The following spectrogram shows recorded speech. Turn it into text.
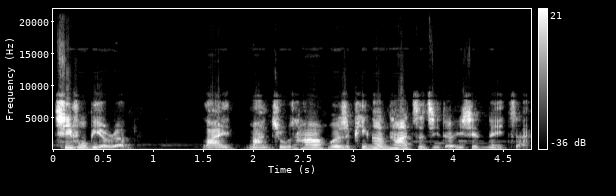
欺负别人。来满足他，或者是平衡他自己的一些内在，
